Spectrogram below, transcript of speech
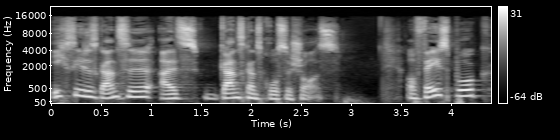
Ich sehe das Ganze als ganz, ganz große Chance. Auf Facebook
